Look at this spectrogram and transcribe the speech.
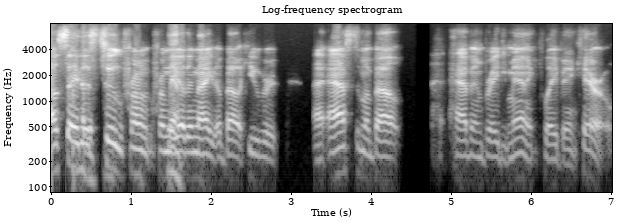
I'll say this too from from the other night about Hubert. I asked him about having Brady Manek play Banchero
